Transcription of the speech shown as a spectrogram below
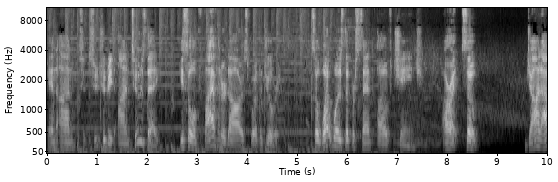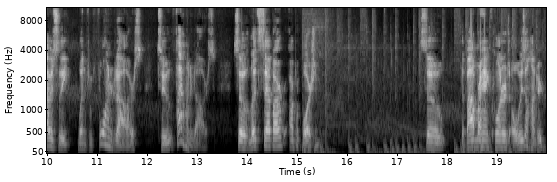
and on should read on Tuesday he sold $500 worth of jewelry. So what was the percent of change? All right, so John obviously went from $400 to $500. So let's set up our, our proportion. So the bottom right hand corner is always 100.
